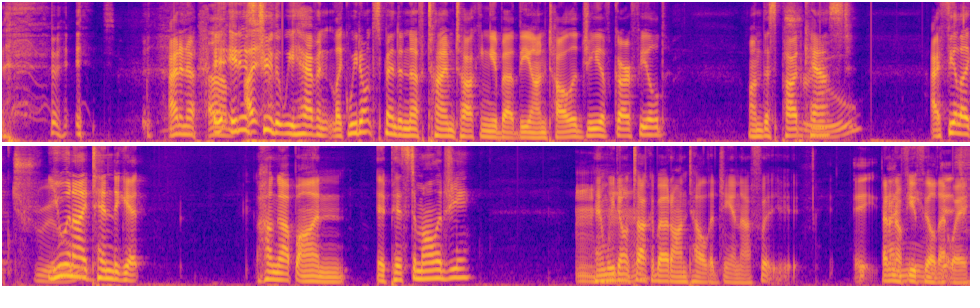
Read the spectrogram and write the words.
I don't know. It- it is Um, I- true that we haven't like we don't spend enough time talking about the ontology of Garfield on this podcast. True. I feel like you and I tend to get hung up on epistemology, and we don't talk about ontology enough. I, I don't know if you feel that way.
